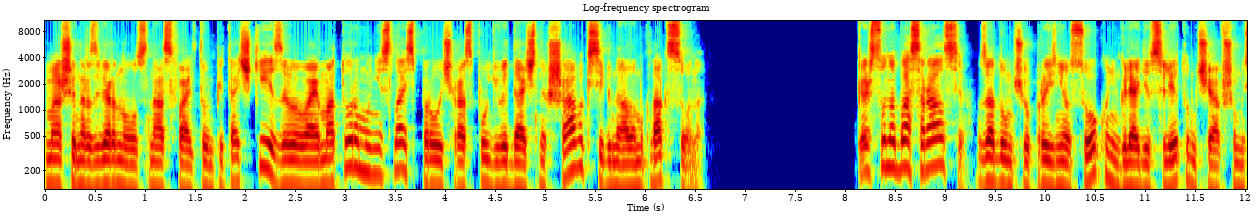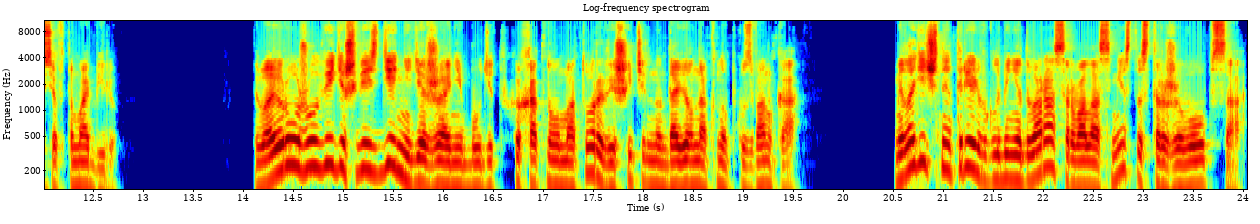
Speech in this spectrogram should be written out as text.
Машина развернулась на асфальтовом пятачке и, завывая мотором, унеслась прочь, распугивая дачных шавок сигналом клаксона. «Кажется, он обосрался», – задумчиво произнес окунь, глядя вслед умчавшемуся автомобилю. «Твою рожу увидишь, весь день недержание будет», – хохотнул мотор и решительно давил на кнопку звонка. Мелодичная трель в глубине двора сорвала с места сторожевого пса.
